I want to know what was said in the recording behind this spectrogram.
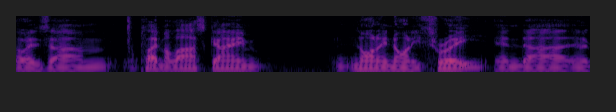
I was um, played my last game, 1993, and, uh, and a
